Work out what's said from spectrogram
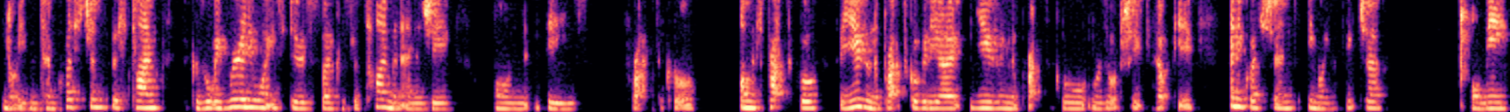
not even 10 questions this time because what we really want you to do is focus your time and energy on these practical, on this practical, so using the practical video, using the practical resource sheet to help you. Any questions, email your teacher or me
